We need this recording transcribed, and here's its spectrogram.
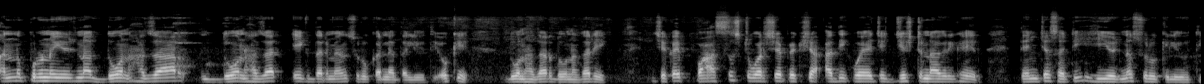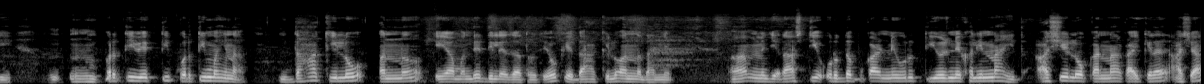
अन्नपूर्ण योजना दोन हजार दोन हजार एक दरम्यान सुरू करण्यात आली होती. ओके दोन हजार दोन हजार एक. जे काही पासष्ट वर्षापेक्षा अधिक वयाचे ज्येष्ठ नागरिक आहेत त्यांच्यासाठी ही योजना सुरू केली होती. प्रति व्यक्ती प्रति महिना दहा किलो अन्न यामध्ये दिले जात होते. ओके दहा किलो अन्नधान्य. म्हणजे राष्ट्रीय वृद्धपकाळ निवृत्ती योजनेखाली नाहीत असे लोकांना काय केलं अशा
